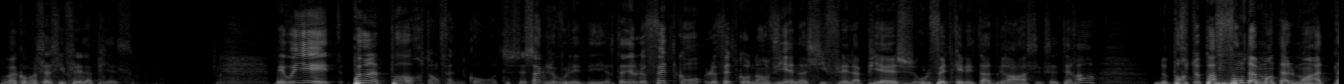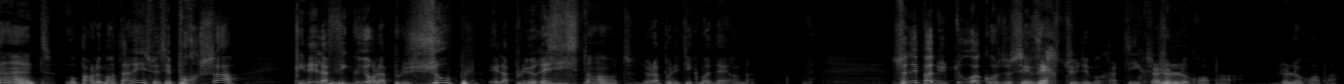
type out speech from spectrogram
On va commencer à siffler la pièce. Mais vous voyez, peu importe en fin de compte, c'est ça que je voulais dire. C'est-à-dire le fait qu'on en vienne à siffler la pièce ou le fait qu'il y ait de grâce, etc., ne porte pas fondamentalement atteinte au parlementarisme. C'est pour ça qu'il est la figure la plus souple et la plus résistante de la politique moderne. Ce n'est pas du tout à cause de ses vertus démocratiques, ça je ne le crois pas. Je ne le crois pas.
